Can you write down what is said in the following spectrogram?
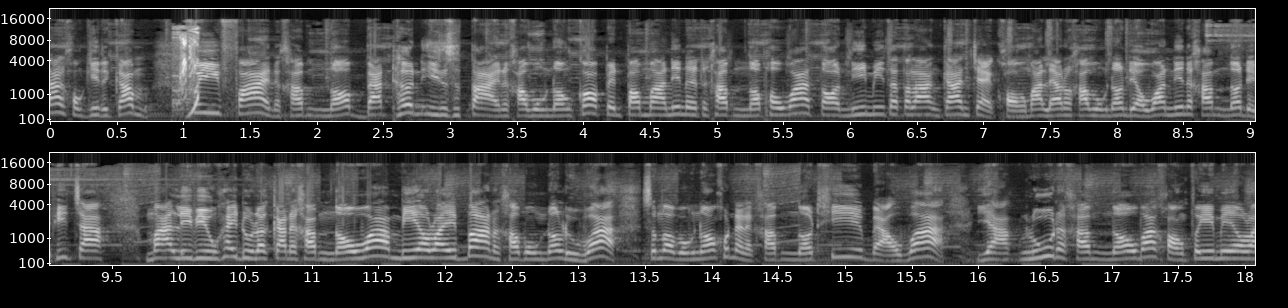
ด้านของกิจกรรม Free Fire นะครับเนาะ Battle in Style นะครับวงน้องก็เป็นประมาณนี้เลยนะครับเนาะเพราะว่าตอนนี้มีตารางการแจกของมาแล้วนะครับวงน้องเดี๋ยววันนี้นะครับเนาะเดี๋ยวพี่จะมารีวิวให้ดูแล้วกันนะครับเนาะว่ามีอะไรบ้างนะครับวงน้องหรือว่าสำหรับวงน้องคนไหนนะครับเนาะที่แบบว่าอยากรู้นะครับเนาะว่าของฟรีมีอะไร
